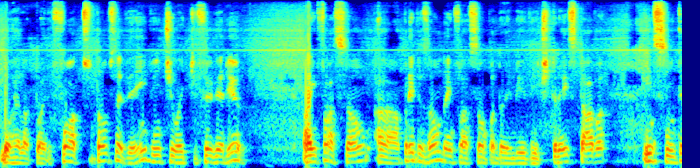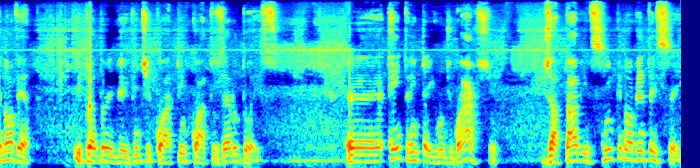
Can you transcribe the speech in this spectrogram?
no relatório Fox. Então você vê, em 28 de fevereiro, a inflação, a previsão da inflação para 2023 estava em 5,90 e para 2024 em 4,02. É, em 31 de março, já estava em 5,96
